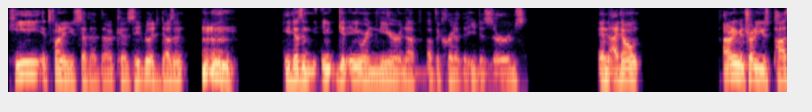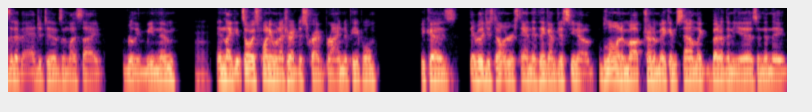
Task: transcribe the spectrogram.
He. It's funny you said that though, because he really doesn't. he doesn't get anywhere near enough of the credit that he deserves, and I don't. I don't even try to use positive adjectives unless I really mean them. Mhm. And like it's always funny when I try to describe Brian to people because they really just don't understand. They think I'm just, you know, blowing him up, trying to make him sound like better than he is, and then they,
